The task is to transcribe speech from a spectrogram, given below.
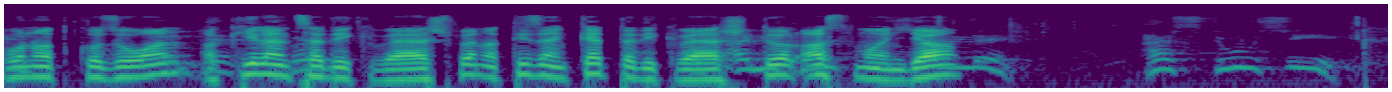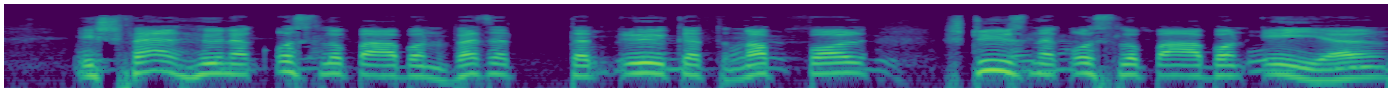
vonatkozóan a 9. versben, a 12. verstől azt mondja, és felhőnek oszlopában vezetted őket nappal, s tűznek oszlopában éjjel,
